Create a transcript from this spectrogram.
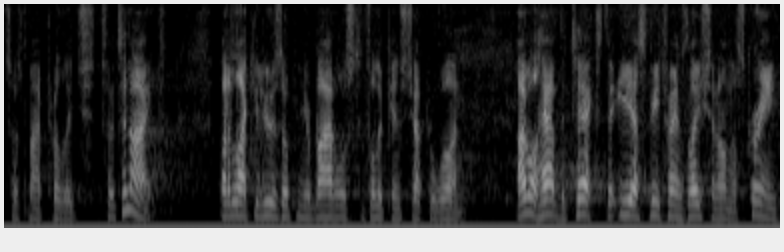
So it's my privilege. So tonight, what I'd like you to do is open your Bibles to Philippians chapter 1. I will have the text, the ESV translation on the screen.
